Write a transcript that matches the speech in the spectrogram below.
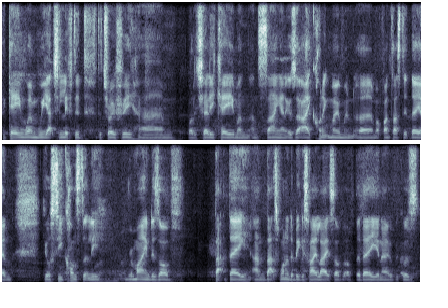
the game when we actually lifted the trophy. Um, Bocelli came and, and sang, and it was an iconic moment, um, a fantastic day, and you'll see constantly reminders of that day, and that's one of the biggest highlights of, of the day, you know, because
